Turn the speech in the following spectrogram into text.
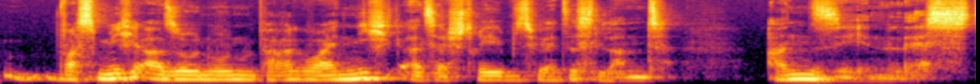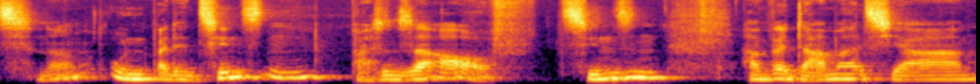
was mich also nun Paraguay nicht als erstrebenswertes Land ansehen lässt. Ne? Und bei den Zinsen, passen Sie auf, Zinsen haben wir damals ja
